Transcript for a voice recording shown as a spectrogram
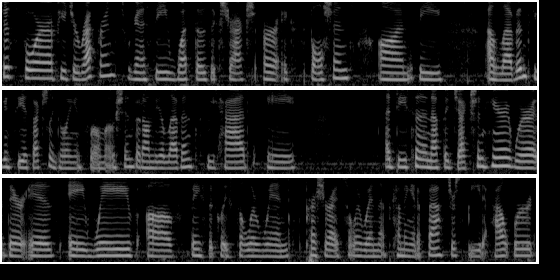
Just for future reference, we're going to see what those extraction or expulsions on the 11th. You can see it's actually going in slow motion, but on the 11th we had a a decent enough ejection here where there is a wave of basically solar wind, pressurized solar wind that's coming at a faster speed outward.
